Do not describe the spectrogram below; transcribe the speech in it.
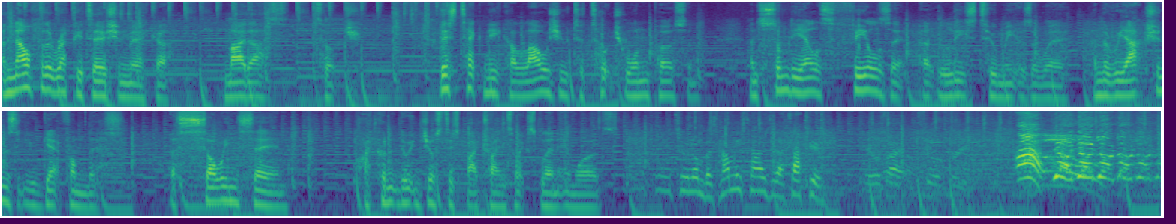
And now for the reputation maker, Midas Touch. This technique allows you to touch one person and somebody else feels it at least two meters away. And the reactions that you get from this are so insane. I couldn't do it justice by trying to explain it in words. Two numbers, how many times did I tap you? It was like two or three. Ah! No, no, no, no, no, no!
